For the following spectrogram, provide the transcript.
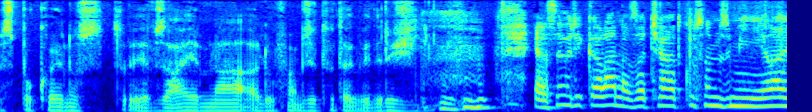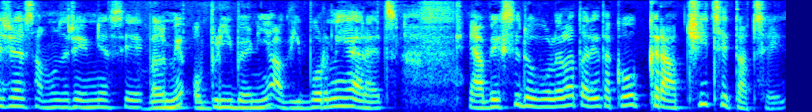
spokojenost je vzájemná a doufám, že to tak vydrží. Já jsem říkala, na začátku jsem zmínila, že samozřejmě si velmi oblíbený a výborný herec. Já bych si dovolila tady takovou krátší citaci,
